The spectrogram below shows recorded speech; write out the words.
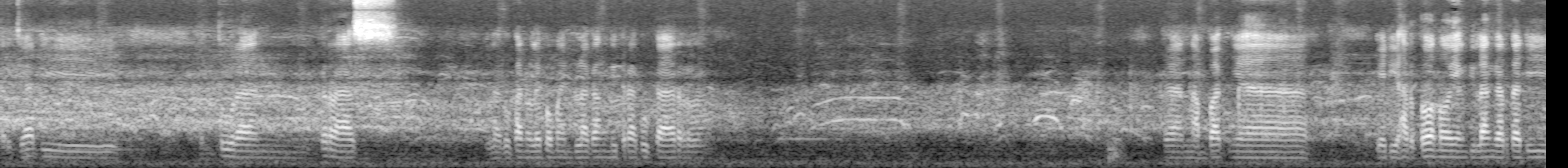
terjadi benturan keras dilakukan oleh pemain belakang Mitra Kukar dan nampaknya Dedi Hartono yang dilanggar tadi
